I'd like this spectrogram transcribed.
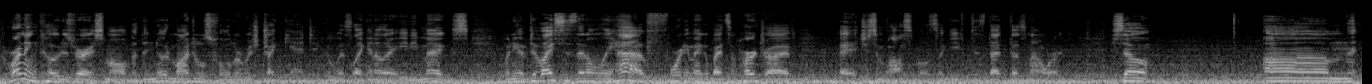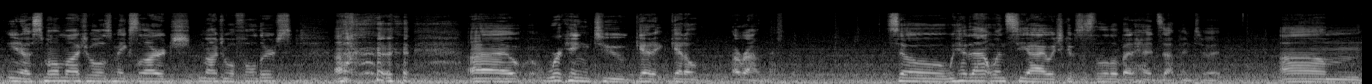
the running code is very small, but the node modules folder was gigantic. It was like another 80 megs. When you have devices that only have 40 megabytes of hard drive, it's just impossible. It's like you, that does not work. So, um, you know, small modules makes large module folders. Uh, uh, working to get it get a, around that. So we have that one CI, which gives us a little bit heads up into it. Um,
